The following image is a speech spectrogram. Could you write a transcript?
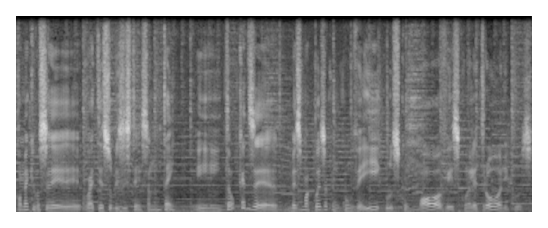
como é que você vai ter subsistência? Não tem. E, então, quer dizer, mesma coisa com, com veículos, com móveis, com eletrônicos.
